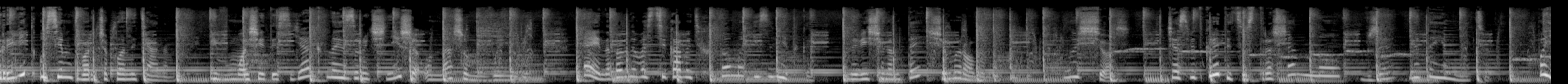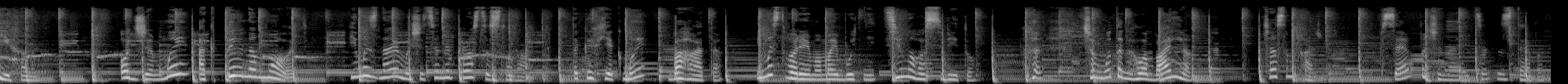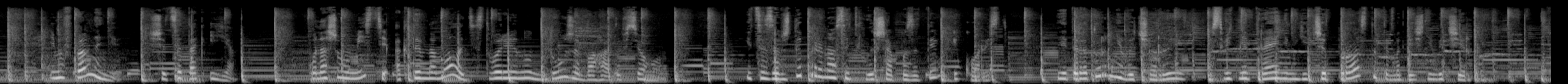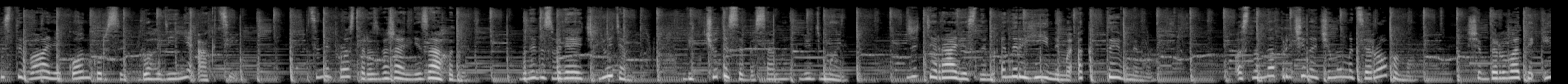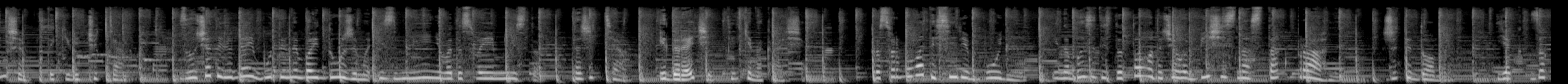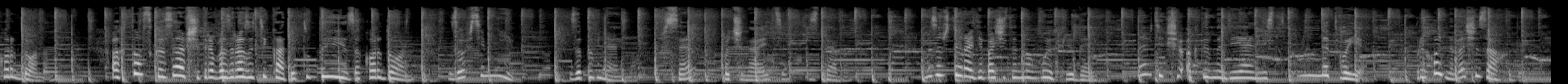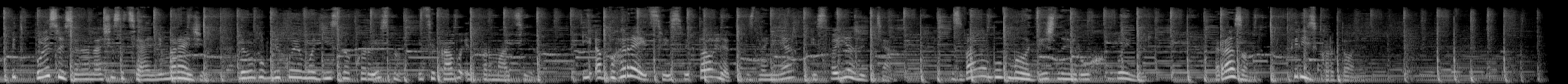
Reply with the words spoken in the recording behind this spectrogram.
Привіт усім творчопланетянам! І вмощуйтесь якнайзручніше у нашому вимірі. Ей, напевне, вас цікавить, хто ми і звідки? Навіщо нам те, що ми робимо? Ну що ж, час відкрити цю страшенну вже не таємницю. Поїхали! Отже, ми активна молодь, і ми знаємо, що це не просто слова. Таких як ми багато, і ми створюємо майбутнє цілого світу. Чому так глобально? Часом кажуть, все починається з тебе. І ми впевнені, що це так і є. У нашому місті активна молодь створює ну дуже багато всього. І це завжди приносить лише позитив і користь. Літературні вечори, освітні тренінги чи просто тематичні вечірки, фестивалі, конкурси, благодійні акції. Це не просто розважальні заходи. Вони дозволяють людям відчути себе саме людьми, життєрадісними, енергійними, активними. Основна причина, чому ми це робимо, щоб дарувати іншим такі відчуття, залучати людей бути небайдужими і змінювати своє місто та життя. І, до речі, тільки на краще. Розфарбувати сірі будні і наблизитись до того, до чого більшість нас так прагне жити добре, як за кордоном. А хто сказав, що треба зразу тікати туди, за кордон? Зовсім ні. Запевняємо, все починається з тебе. Ми завжди раді бачити нових людей, навіть якщо активна діяльність не твоє. Приходь на наші заходи, підписуйся на наші соціальні мережі, де ми публікуємо дійсно корисну і цікаву інформацію. І апгрейд свій світогляд, знання і своє життя. З вами був молодіжний рух Вимір. Разом крізь кордони.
